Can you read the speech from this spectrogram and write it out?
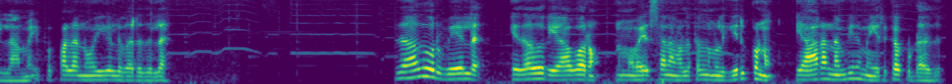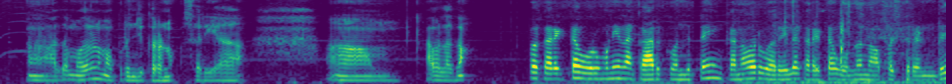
எல்லாமே. இப்போ பல நோய்கள் வருதுல்ல. ஏதாவது ஒரு வேலை ஏதாவது ஒரு வியாபாரம் நம்ம வயசான காலத்தில் நம்மளுக்கு இருக்கணும். யாரை நம்பி நம்ம இருக்கக்கூடாது. அதை முதல்ல நம்ம புரிஞ்சுக்கிறணும். சரியா? அவ்வளோதான் இப்போ கரெக்டாக ஒரு மணி நான் காருக்கு வந்துட்டேன். என் கணவர் வரையில் கரெக்டாக ஒன்று நாற்பத்தி ரெண்டு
